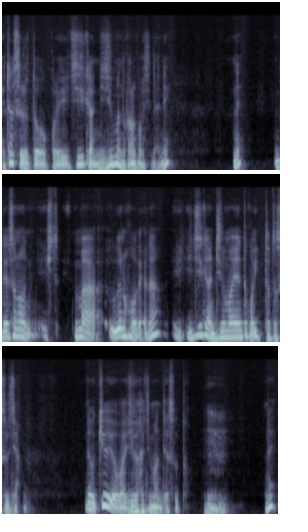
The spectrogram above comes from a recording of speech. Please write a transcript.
下手するとこれ1時間20万とかあるかもしれないね。ね。でそのひまあ上の方だよな。1時間10万円のとこ行ったとするじゃん。でも給与は18万ですと。うん。ね。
